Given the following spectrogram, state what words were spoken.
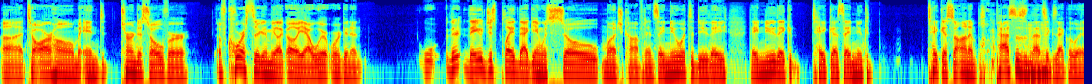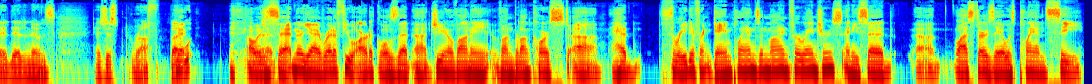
uh, to our home and d- turned us over. Of course, they're going to be like, "Oh yeah, we're we're going to they they just played that game with so much confidence. They knew what to do. They they knew they could take us. They knew could take us on and blow passes, and that's exactly what they did. And it was it was just rough. But Yeah. w- I was just saying, no, yeah, I read a few articles that uh, Giovanni van Bronckhorst uh, had three different game plans in mind for Rangers, and he said uh, last Thursday it was Plan C,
